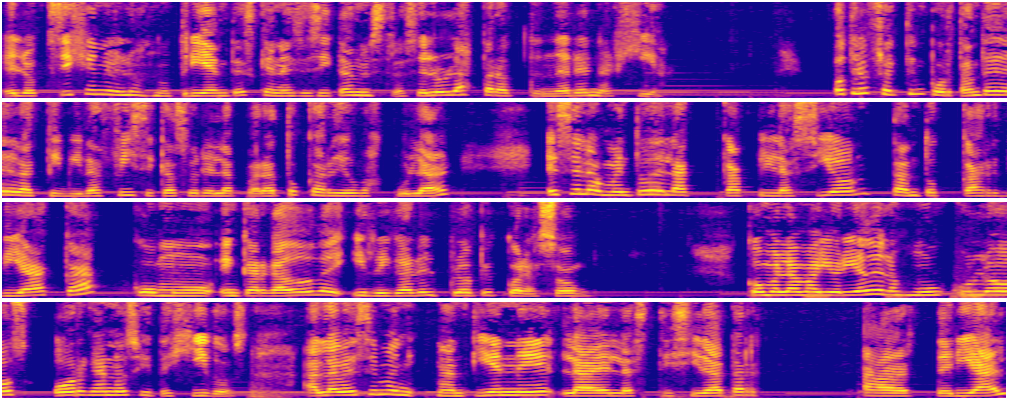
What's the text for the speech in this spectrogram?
el oxígeno y los nutrientes que necesitan nuestras células para obtener energía. Otro efecto importante de la actividad física sobre el aparato cardiovascular es el aumento de la capilación tanto cardíaca como encargado de irrigar el propio corazón. Como la mayoría de los músculos, órganos y tejidos, a la vez se mantiene la elasticidad arterial,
